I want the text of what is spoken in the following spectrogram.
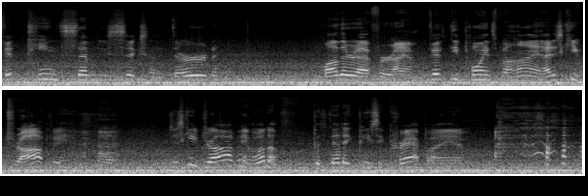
1576 in third. Mother effort, I am 50 points behind. I just keep dropping. Just keep dropping. What a pathetic piece of crap I am.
